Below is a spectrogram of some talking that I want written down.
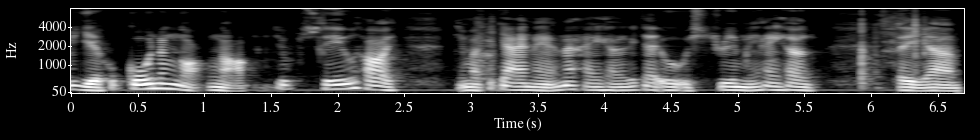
cái về khúc cuối nó ngọt ngọt chút xíu thôi. Nhưng mà cái chai này nó hay hơn cái chai U Extreme này hay hơn. Thì à,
